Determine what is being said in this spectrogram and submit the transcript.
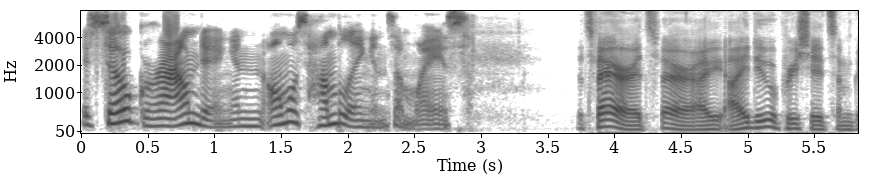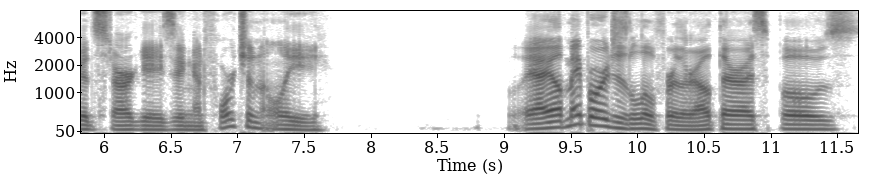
it's so grounding and almost humbling in some ways. It's fair. It's fair. I, I do appreciate some good stargazing. Unfortunately, yeah, Maple Ridge is a little further out there, I suppose.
